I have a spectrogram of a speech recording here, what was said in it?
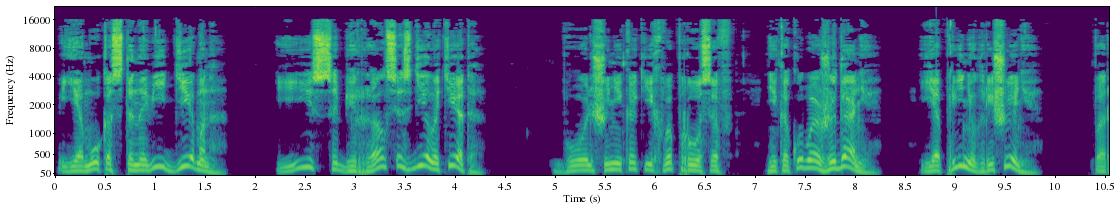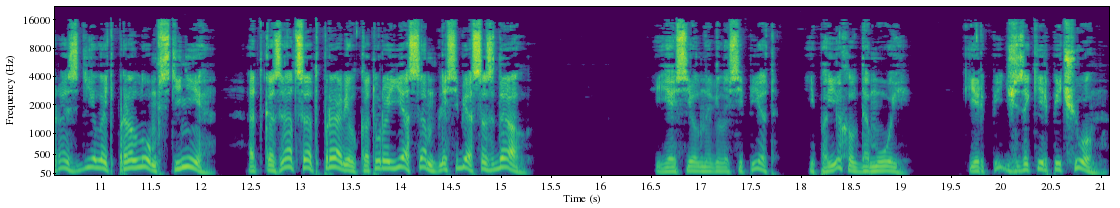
Я мог остановить демона и собирался сделать это. Больше никаких вопросов, никакого ожидания. Я принял решение. Пора сделать пролом в стене, отказаться от правил, которые я сам для себя создал. Я сел на велосипед и поехал домой. Кирпич за кирпичом,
